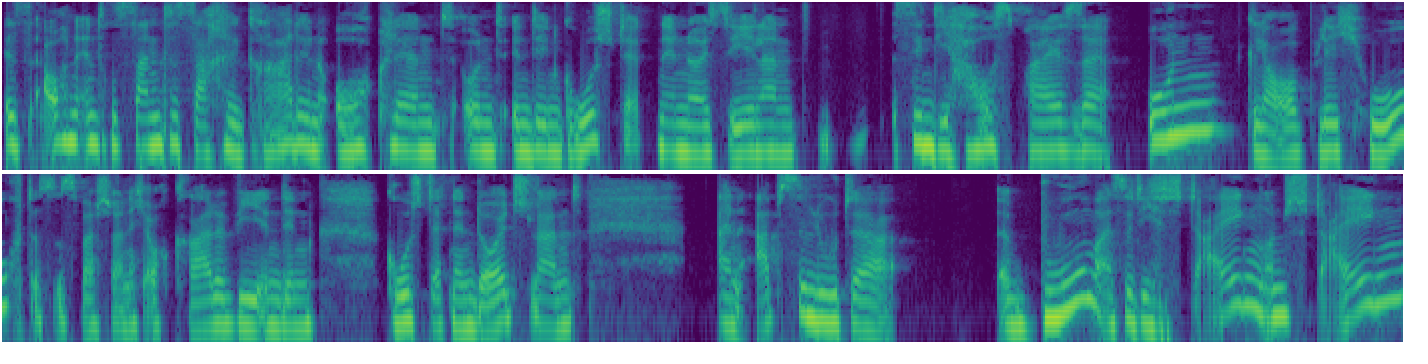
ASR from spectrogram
ist auch eine interessante Sache. Gerade in Auckland und in den Großstädten in Neuseeland sind die Hauspreise unglaublich hoch. Das ist wahrscheinlich auch gerade wie in den Großstädten in Deutschland ein absoluter äh, Boom. Also die steigen und steigen,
